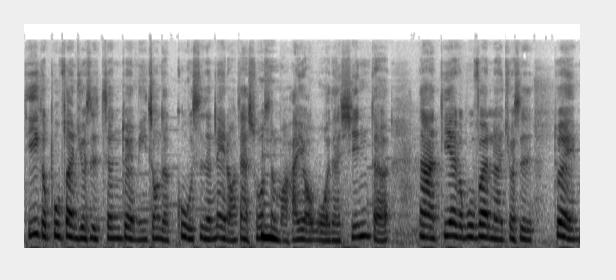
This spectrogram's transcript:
第一个部分就是针对迷踪的故事的内容在说什么，还有我的心得。那第二个部分呢，就是对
